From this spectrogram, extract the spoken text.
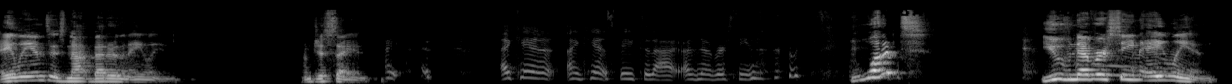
Aliens is not better than Alien. I'm just saying. I can't I can't speak to that. I've never seen them. What? You've never seen Alien?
